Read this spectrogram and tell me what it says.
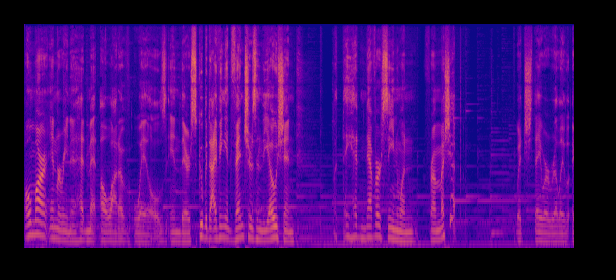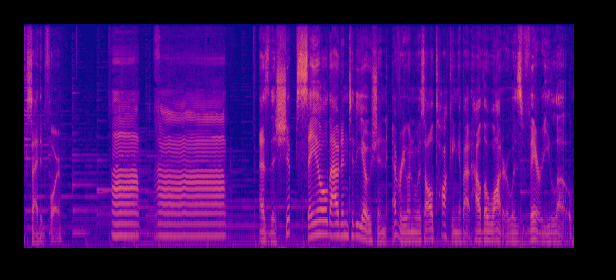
Omar and Marina had met a lot of whales in their scuba diving adventures in the ocean, but they had never seen one from a ship, which they were really excited for. As the ship sailed out into the ocean, everyone was all talking about how the water was very low.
